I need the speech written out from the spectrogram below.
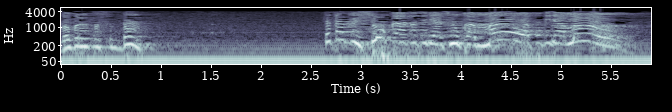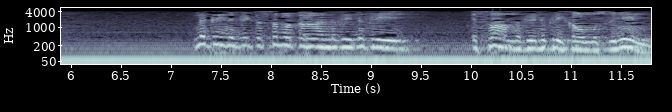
Beberapa sebab. Tetapi suka atau tidak suka, mau atau tidak mau, negeri-negeri tersebut adalah negeri-negeri Islam, negeri-negeri kaum muslimin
